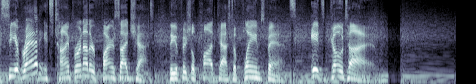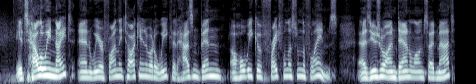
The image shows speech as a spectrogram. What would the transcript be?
Sea of Red, it's time for another Fireside Chat, the official podcast of Flames fans. It's go time. It's Halloween night, and we are finally talking about a week that hasn't been a whole week of frightfulness from the Flames. As usual, I'm Dan alongside Matt.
